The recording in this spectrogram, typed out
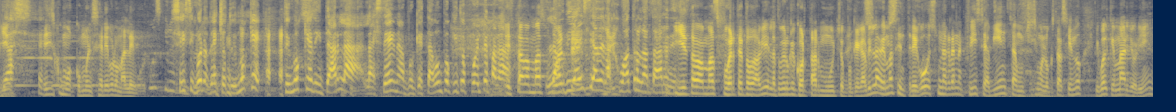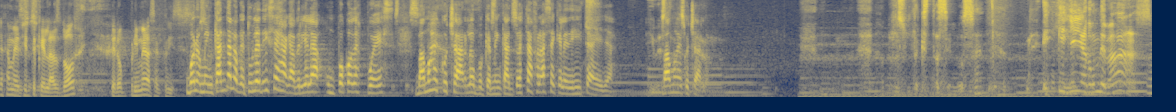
Ella, Ya es, ella como, como el cerebro malévolo. Sí, sí, bueno, de hecho tuvimos que, tuvimos que editar la, la escena porque estaba un poquito fuerte para Estaba más la fuerte. audiencia de las 4 de la tarde. Y estaba más fuerte todavía, la tuvieron que cortar mucho, porque Gabriela además se entregó, es una gran actriz, se avienta muchísimo lo que está haciendo, igual que Marjorie, ¿eh? déjame decirte que las dos, pero primeras actrices. Bueno, me encanta lo que tú le dices a Gabriela un poco después. Vamos a escucharlo porque me encantó esta frase que le dijiste a ella. Vamos a escucharlo. Resulta que estás celosa. ¡Ey, ey, ey! ¿A dónde vas?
